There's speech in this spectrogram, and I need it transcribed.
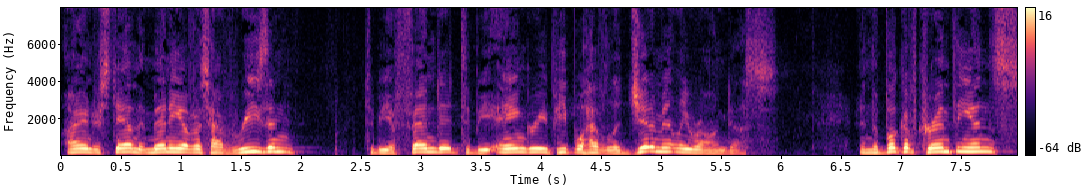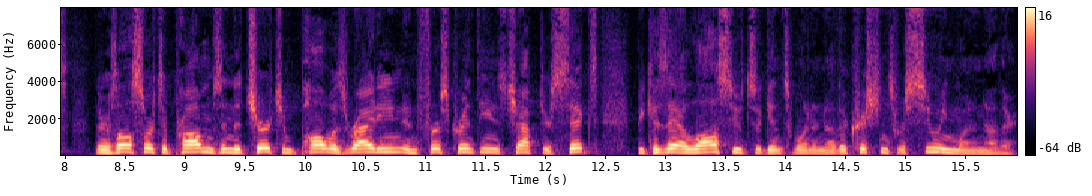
I understand that many of us have reason to be offended, to be angry. People have legitimately wronged us. In the book of Corinthians, there's all sorts of problems in the church, and Paul was writing in 1 Corinthians chapter 6 because they had lawsuits against one another. Christians were suing one another.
